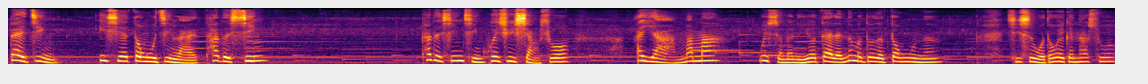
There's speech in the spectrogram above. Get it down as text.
带进。一些动物进来，他的心，他的心情会去想说：“哎呀，妈妈，为什么你又带来那么多的动物呢？”其实我都会跟他说：“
